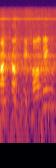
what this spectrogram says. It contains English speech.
One Company Holding.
